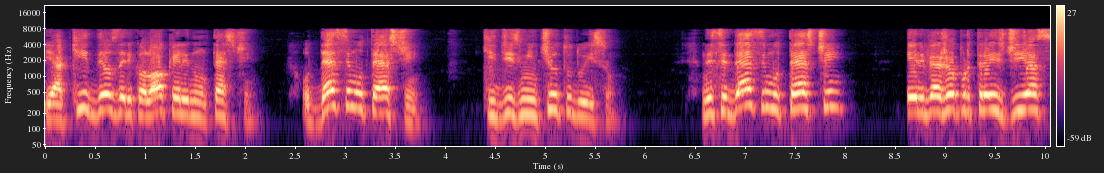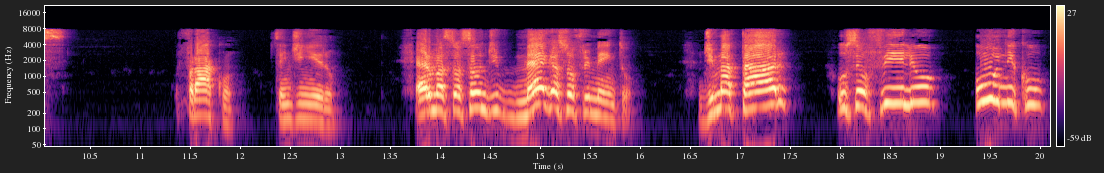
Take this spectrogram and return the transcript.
E aqui Deus ele coloca ele num teste o décimo teste que desmentiu tudo isso. Nesse décimo teste, ele viajou por três dias fraco, sem dinheiro. Era uma situação de mega sofrimento, de matar o seu filho único,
